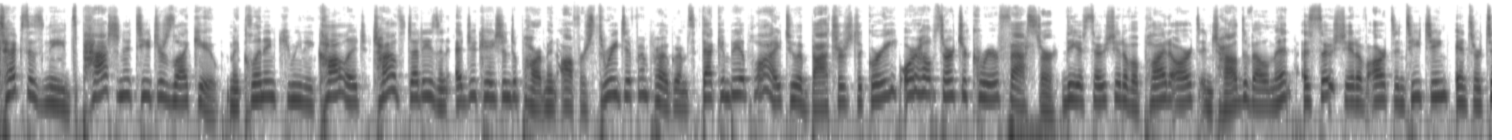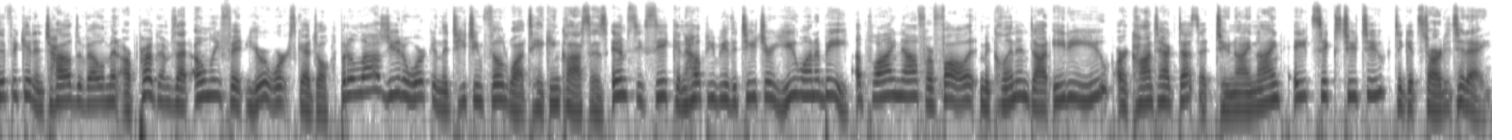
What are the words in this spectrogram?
Texas needs passionate teachers like you. McLennan Community College Child Studies and Education Department offers three different programs that can be applied to a bachelor's degree or help start your career faster. The Associate of Applied Arts in Child Development, Associate of Arts in Teaching, and Certificate in Child Development are programs that only fit your work schedule, but allows you to work in the teaching field while taking classes. MCC can help you be the teacher you want to be. Apply now for fall at mclennan.edu or contact us at 299 8622 to get started today.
